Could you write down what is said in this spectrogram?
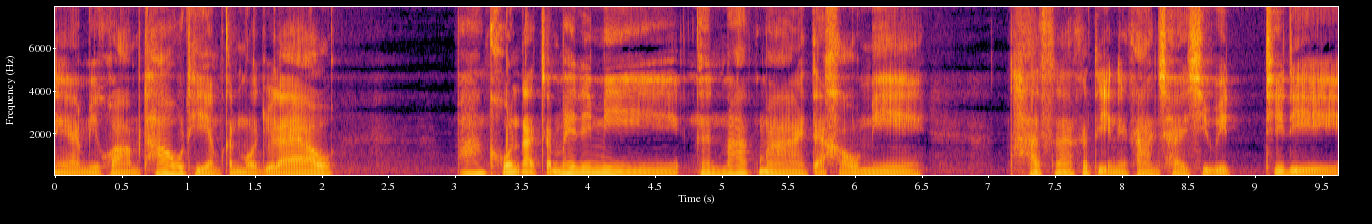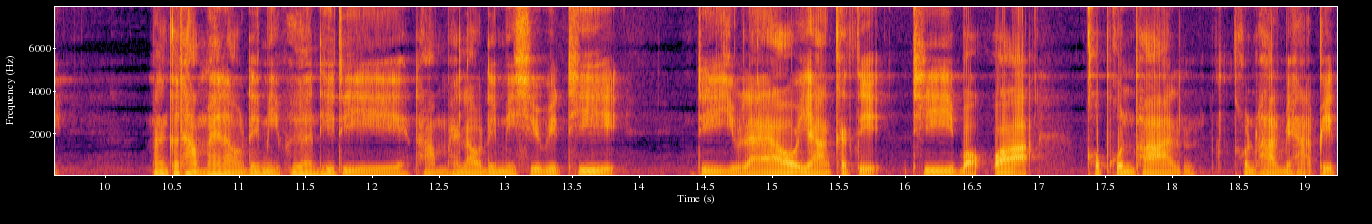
เนี่ยมีความเท่าเทียมกันหมดอยู่แล้ว บางคนอาจจะไม่ได้มีเงินมากมาย แต่เขามีทัศนคติในการใช้ชีวิตที่ดี มันก็ทำให้เราได้มีเพื่อนที่ดีทำให้เราได้มีชีวิตที่ดีอยู่แล้วอย่างกติที่บอกว่าคบคนผานคนผานไปหาผิด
